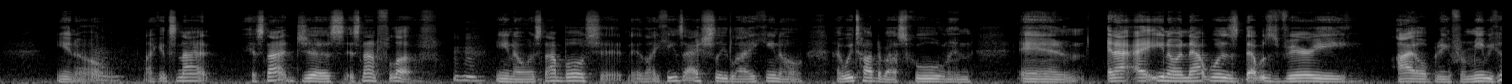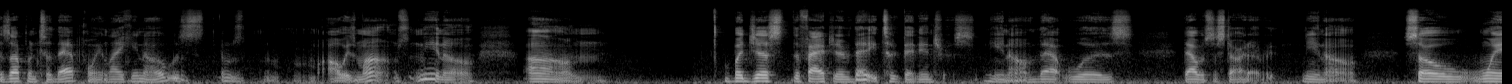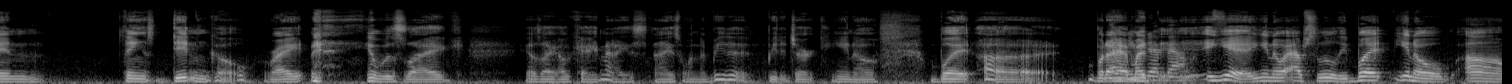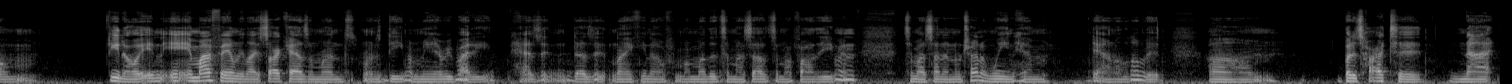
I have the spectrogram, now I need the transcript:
you know, mm. like, it's not, it's not just, it's not fluff Mm-hmm. You know, it's not bullshit. like he's actually like you know, like we talked about school and and and I, I you know, and that was that was very eye opening for me because up until that point, like you know, it was it was always moms, you know, um, but just the fact of that he took that interest, you know, that was that was the start of it, you know. So when things didn't go right. it was like it was like okay nice nice one to be the be the jerk you know? But uh but i had my yeah you know absolutely. But you know um you know in in my family like sarcasm runs runs deep. I mean everybody has it and does it like you know from my mother to myself to my father even to my son and i'm trying to wean him down a little bit. Um but it's hard to not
